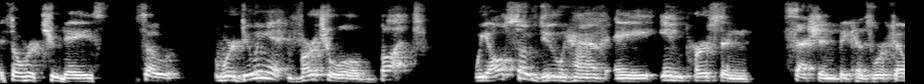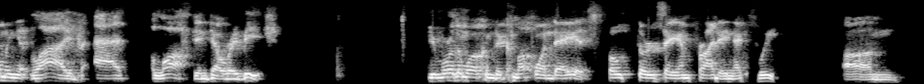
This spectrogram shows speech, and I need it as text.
It's over two days. So we're doing it virtual, but we also do have a in-person session because we're filming it live at Aloft in Delray Beach. You're more than welcome to come up one day. It's both Thursday and Friday next week. Um,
